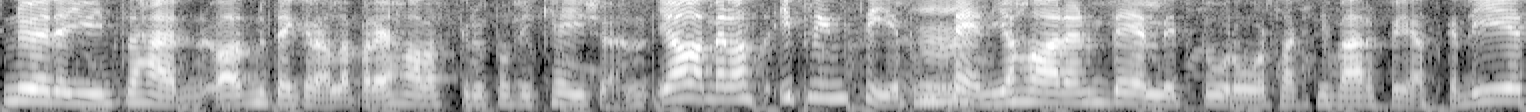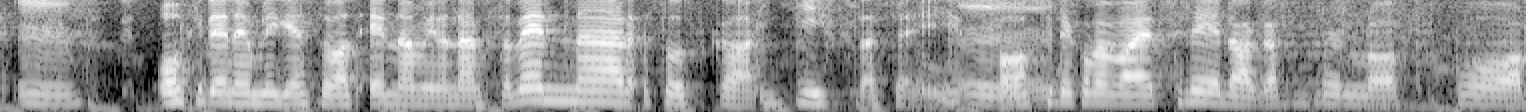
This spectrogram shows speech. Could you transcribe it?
nu är det ju inte så här, nu tänker alla bara jaha vad ska du på vacation? Ja men alltså i princip, men jag har en väldigt stor orsak till varför jag ska dit. Och det är nämligen så att en av mina närmsta vänner så ska gifta sig och det kommer vara ett tre dagars bröllop på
